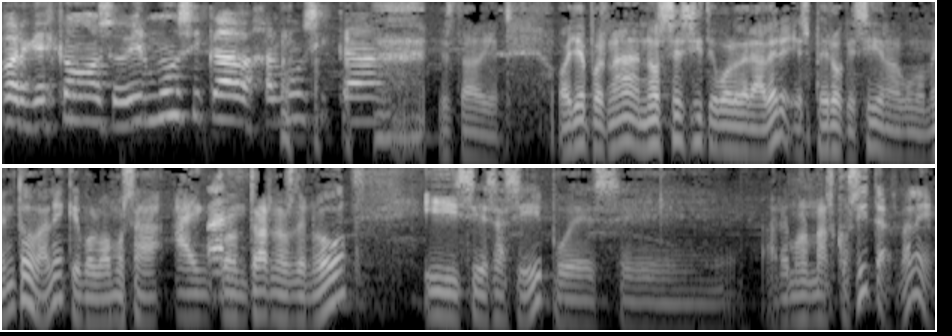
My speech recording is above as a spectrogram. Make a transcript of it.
porque es como subir música, bajar música. Está bien. Oye, pues nada, no sé si te volveré a ver, espero que sí en algún momento, ¿vale? Que volvamos a, a encontrarnos de nuevo. Y si es así, pues eh, haremos más cositas, ¿vale?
